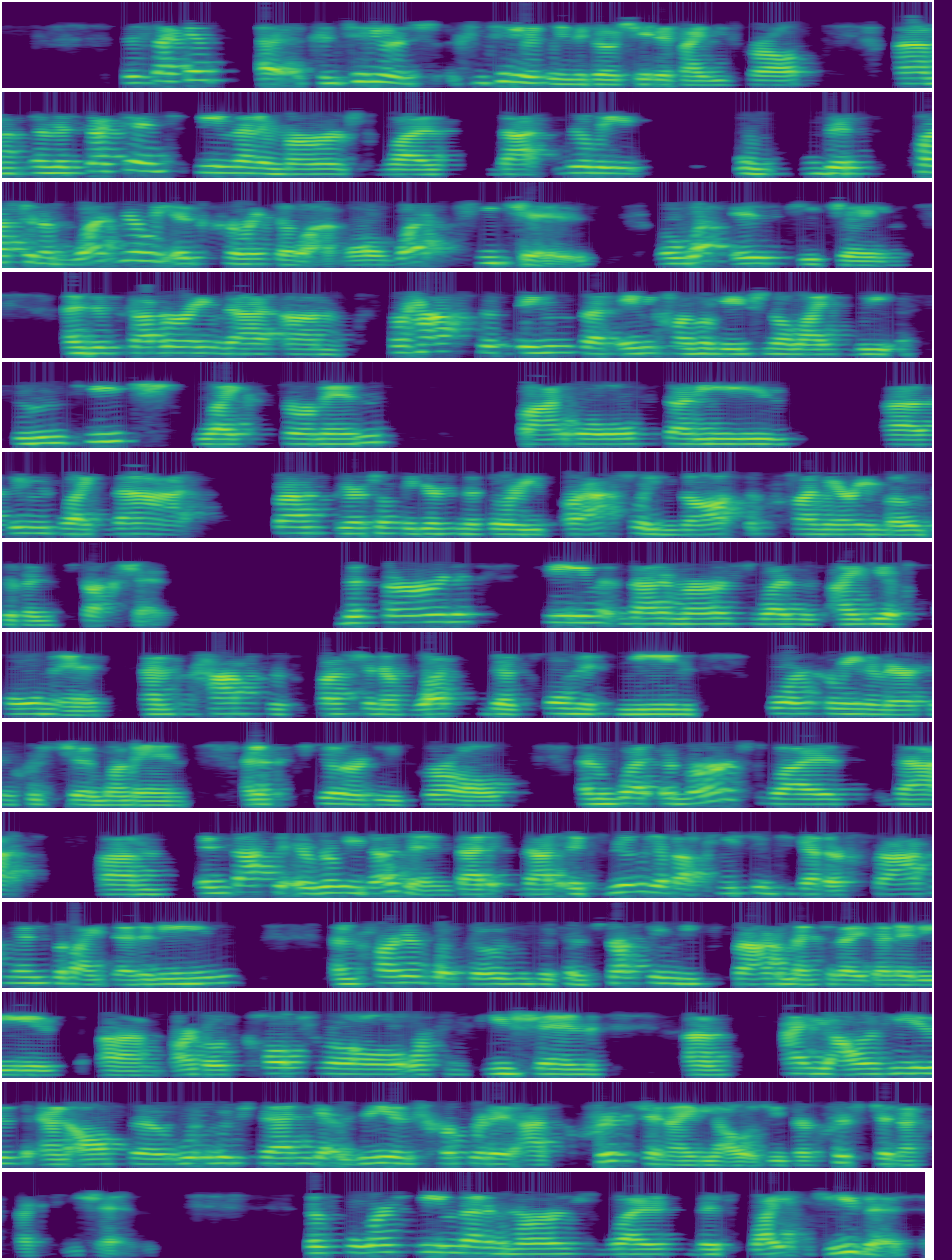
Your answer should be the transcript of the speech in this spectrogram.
The second, uh, continuous, continuously negotiated by these girls. Um, and the second theme that emerged was that really this question of what really is curriculum or what teaches or what is teaching and discovering that um, perhaps the things that in congregational life we assume teach, like sermons, Bible studies, uh, things like that from spiritual figures and authorities are actually not the primary modes of instruction. The third theme that emerged was this idea of wholeness and perhaps this question of what does wholeness mean for Korean American Christian women and in particular these girls. And what emerged was that um, in fact, it really doesn't. That that it's really about piecing together fragments of identities and part of what goes into constructing these fragmented identities um, are both cultural or Confucian um, ideologies and also, which then get reinterpreted as Christian ideologies or Christian expectations. The fourth theme that emerged was this white Jesus.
